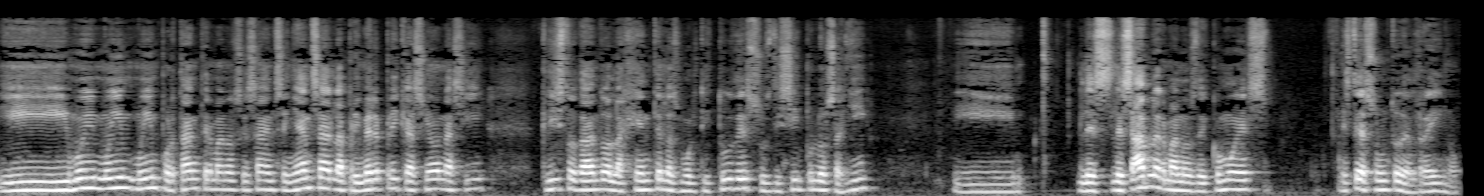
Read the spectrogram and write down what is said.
Y muy, muy, muy importante, hermanos, esa enseñanza, la primera predicación así, Cristo dando a la gente, las multitudes, sus discípulos allí, y les, les habla, hermanos, de cómo es este asunto del reino.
